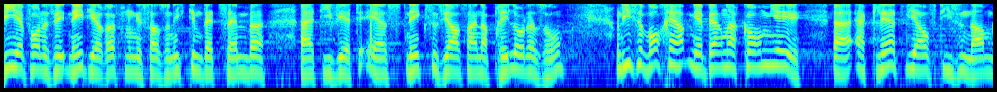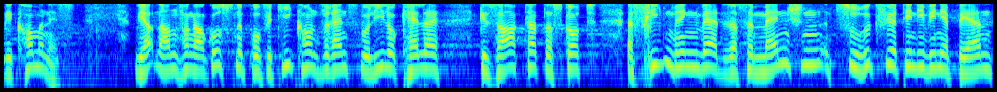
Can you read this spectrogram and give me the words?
wie ihr vorne seht, nee, die Eröffnung ist also nicht im Dezember, äh, die wird erst nächstes Jahr sein, April oder so. Und diese Woche hat mir Bernard Cormier äh, erklärt, wie er auf diesen Namen gekommen ist. Wir hatten Anfang August eine Prophetiekonferenz, wo Lilo Keller gesagt hat, dass Gott äh, Frieden bringen werde, dass er Menschen zurückführt in die Vinie Bern,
